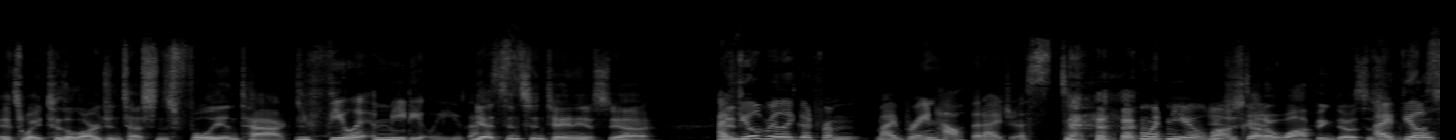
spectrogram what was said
its way to the large intestines fully intact. You feel it immediately, you guys. Yeah, it's instantaneous. Yeah. I and- feel really good from my brain health that I just when you You just got in. a whopping dose of I feel cool so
